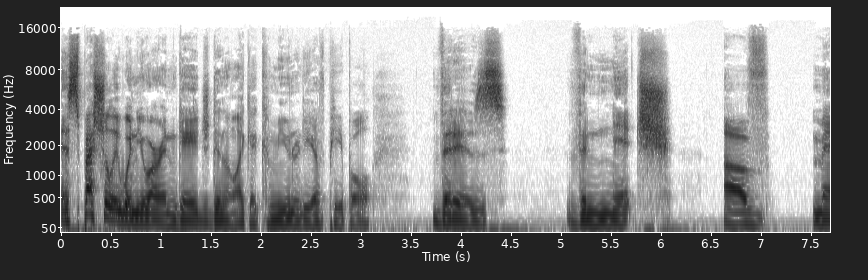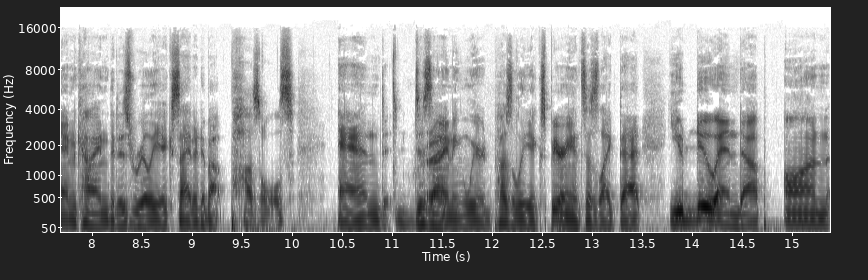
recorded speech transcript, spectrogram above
especially when you are engaged in like a community of people that is the niche of mankind that is really excited about puzzles and designing weird puzzly experiences like that, you do end up on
